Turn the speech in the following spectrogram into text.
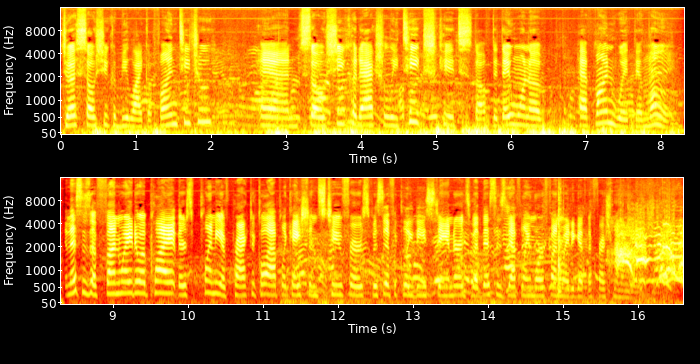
just so she could be like a fun teacher and so she could actually teach kids stuff that they want to have fun with and learn. And this is a fun way to apply it. There's plenty of practical applications too for specifically these standards, but this is definitely a more fun way to get the freshmen engaged.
